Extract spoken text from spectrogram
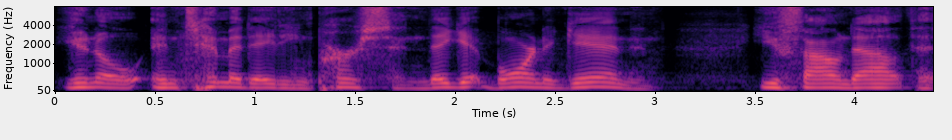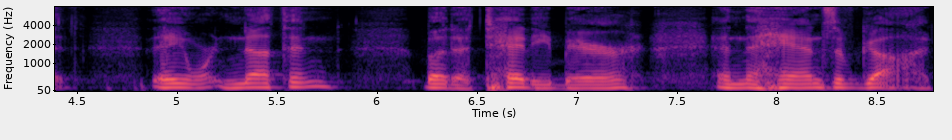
you know, intimidating person. They get born again, and you found out that they weren't nothing but a teddy bear in the hands of God.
